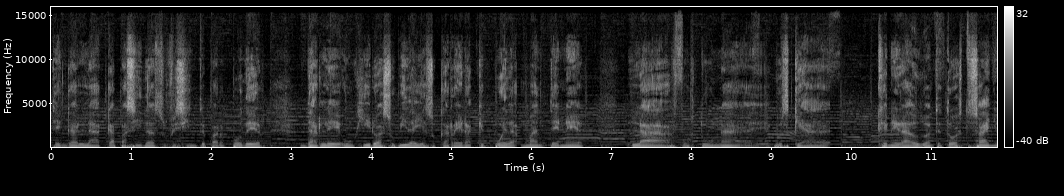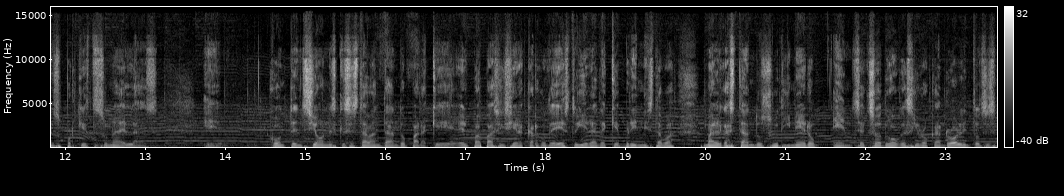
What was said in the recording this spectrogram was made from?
tenga la capacidad suficiente para poder darle un giro a su vida y a su carrera, que pueda mantener la fortuna eh, pues que ha generado durante todos estos años, porque esta es una de las eh, contenciones que se estaban dando para que el papá se hiciera cargo de esto y era de que Britney estaba malgastando su dinero en sexo, drogas y rock and roll, entonces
